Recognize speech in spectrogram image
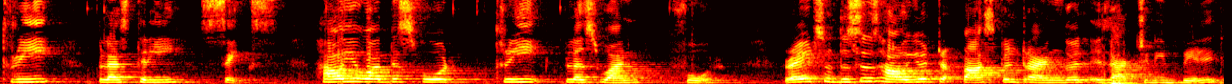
3 plus 3 6 how you got this 4? 3 plus 1, 4 right? So this is how your pascal triangle is actually built.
